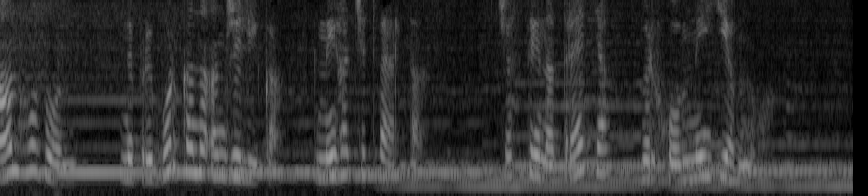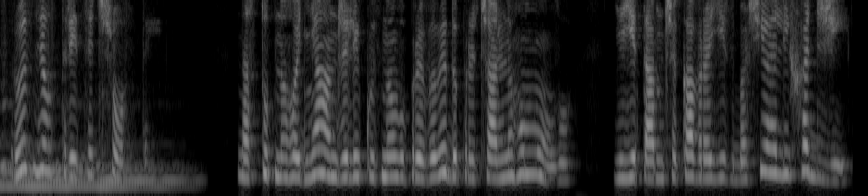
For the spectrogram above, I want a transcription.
Анголон. Неприборкана Анжеліка. Книга четверта. Частина третя. Верховний Євнух. Розділ 36. Наступного дня Анжеліку знову привели до причального молу. Її там чекав Раїс Баші Алі Хаджі,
